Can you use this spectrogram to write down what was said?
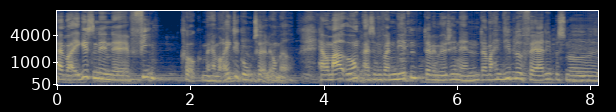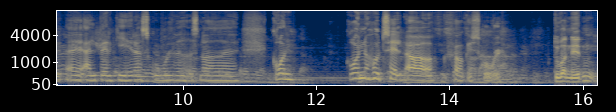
han var ikke sådan en øh, fin kok, men han var rigtig god til at lave mad. Han var meget ung, altså vi var 19, da vi mødte hinanden. Der var han lige blevet færdig på sådan noget øh, Albergiera skole, ved, sådan noget øh, grund, grundhotel og kokkeskole. Du var 19.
